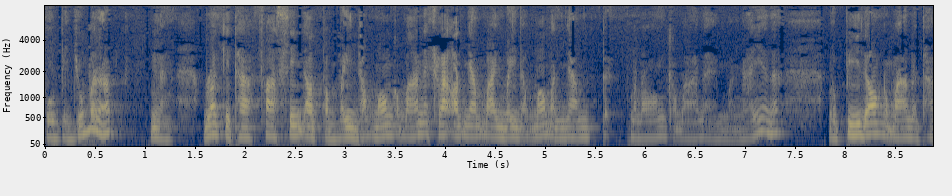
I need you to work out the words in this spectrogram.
ពលពីយប់ណាហ្នឹងម្ល៉េះគេថា fasting ដល់8 10ម៉ោងក៏បានដែរខ្លះអត់ញ៉ាំបាយ3 10ម៉ោងមិនញ៉ាំម្ដងក៏បានដែរមួយថ្ងៃណាបើពីរដងក៏បានថា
